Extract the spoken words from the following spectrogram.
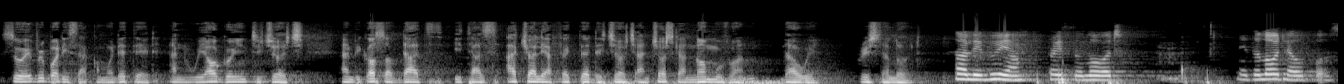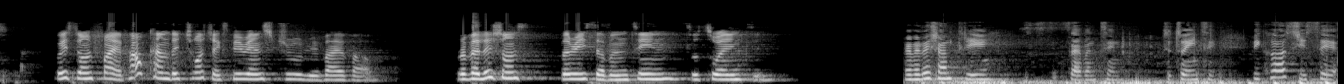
So everybody is accommodated and we are going to church. And because of that, it has actually affected the church and church cannot move on that way. Praise the Lord. Hallelujah. Praise the Lord. May the Lord help us. Question 5. How can the church experience true revival? Revelations 3:17 to 20. Revelation 3 17 to 20. Because you say,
